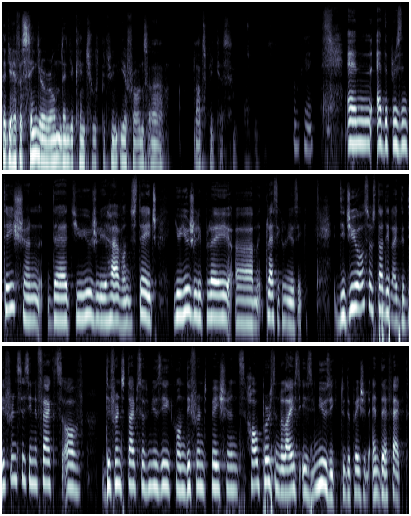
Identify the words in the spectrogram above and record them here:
that you have a single room, then you can choose between earphones or loudspeakers. Okay. And at the presentation that you usually have on stage, you usually play um, classical music. Did you also study like the differences in effects of different types of music on different patients? How personalized is music to the patient and the effect?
